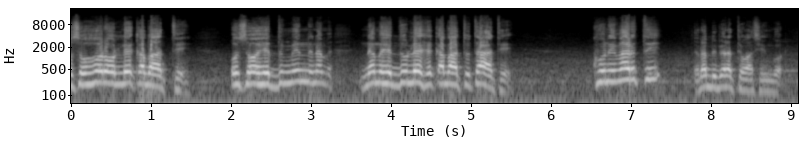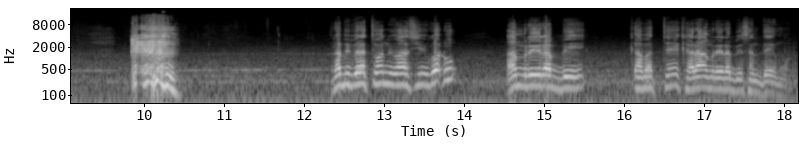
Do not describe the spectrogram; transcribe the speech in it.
osoo horoollee qabaatte osoo hedduminni nama heddullee ka qabaattu taate kuni marti rabbi biratti waa siin godhu rabbi biratti wanni waa sii godhu amrii rabbii qabattee karaa amrii rabbii san deemudha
